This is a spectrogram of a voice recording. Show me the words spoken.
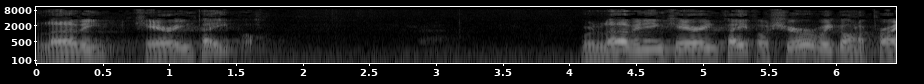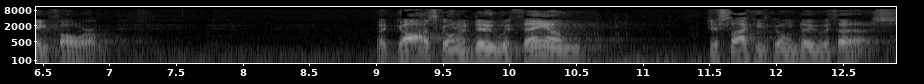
loving, caring people. We're loving and caring people. Sure, we're going to pray for them. But God's going to do with them just like He's going to do with us.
